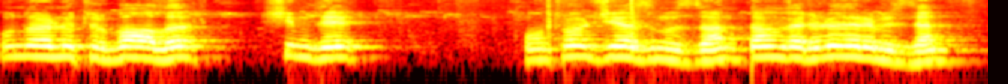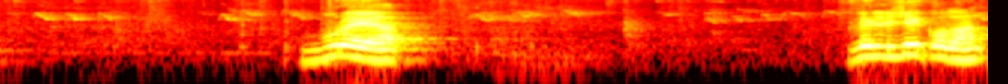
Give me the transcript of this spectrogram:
Bunlara nötr bağlı. Şimdi kontrol cihazımızdan ve rölelerimizden buraya verilecek olan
